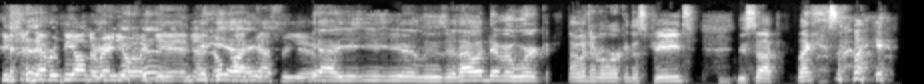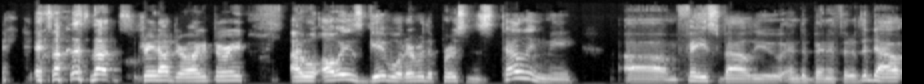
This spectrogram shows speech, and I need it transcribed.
you should never be on the radio again. No, yeah, podcast for you. Yeah, you, you are a loser. That would never work. That would never work in the street. You suck. Like it's like it's not it's not straight out derogatory. I will always give whatever the person is telling me um, face value and the benefit of the doubt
